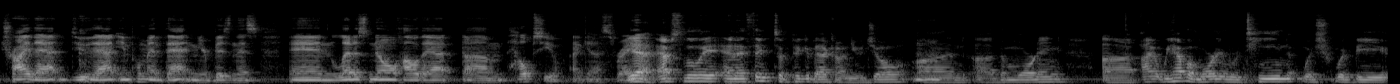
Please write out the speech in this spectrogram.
try that, do that, implement that in your business, and let us know how that um, helps you, I guess, right? Yeah, absolutely. And I think to piggyback on you, Joe, mm-hmm. on uh, the morning, uh, I, we have a morning routine, which would be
